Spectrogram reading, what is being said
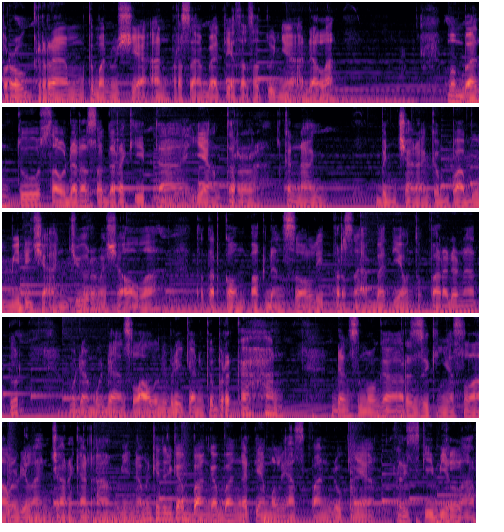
program kemanusiaan. Persahabat ya salah satunya adalah membantu saudara-saudara kita yang terkena bencana gempa bumi di Cianjur Masya Allah tetap kompak dan solid persahabat ya untuk para donatur. Mudah-mudahan selalu diberikan keberkahan dan semoga rezekinya selalu dilancarkan amin. Namun kita juga bangga banget yang melihat spanduknya Rizky Bilar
